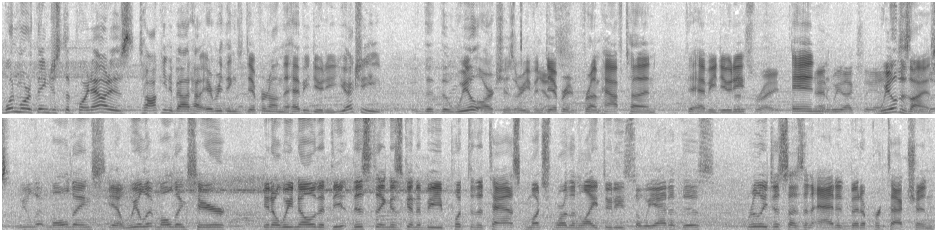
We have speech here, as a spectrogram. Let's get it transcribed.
one more thing just to point out is talking about how everything's different on the heavy duty. You actually the, the wheel arches are even Yes. different from half ton to heavy duty. That's right. And, we actually wheel designs. Wheel lip moldings. Yeah, wheel lip moldings here. You know, we know that the, this thing is going to be put to the task much more than light duty, so we added this really just as an added bit of protection.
